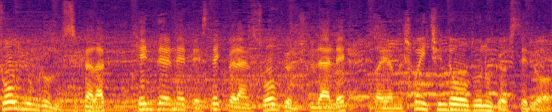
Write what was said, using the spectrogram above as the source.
sol yumruğunu sıkarak kendilerine destek veren sol görüşlülerle dayanışma içinde olduğunu gösteriyor.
